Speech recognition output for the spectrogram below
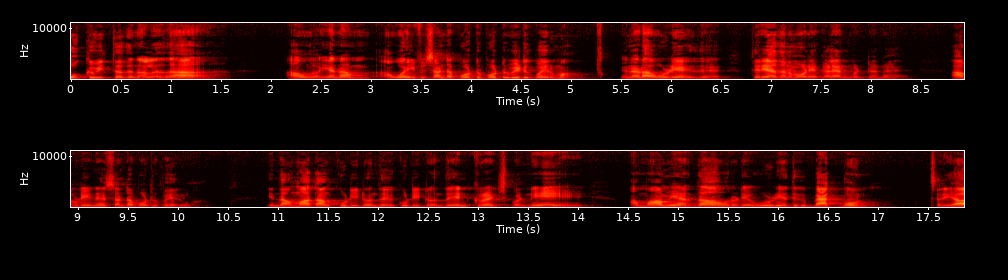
ஊக்குவித்ததுனால தான் அவங்க ஏன்னா ஒய்ஃப் சண்டை போட்டு போட்டு வீட்டுக்கு போயிருமா? என்னடா ஊழியம் இது? தெரியாதனமா உடைய கல்யாணம் பண்ணிட்டானே? அப்படின்னு சண்டை போட்டு போயிருமா? இந்த அம்மா தான் கூட்டிகிட்டு வந்து கூட்டிகிட்டு வந்து என்கரேஜ் பண்ணி மாமியார் தான் அவருடைய ஊழியத்துக்கு பேக் போன் சரியா?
